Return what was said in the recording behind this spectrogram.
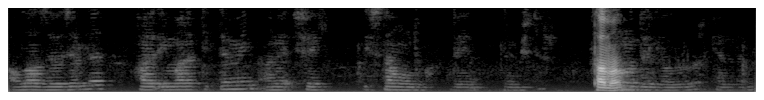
Allah Azze ve Celle hayır iman ettik demeyin hani şey İslam olduk demiştir. Tamam. Bunu delil alıyorlar kendilerine.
